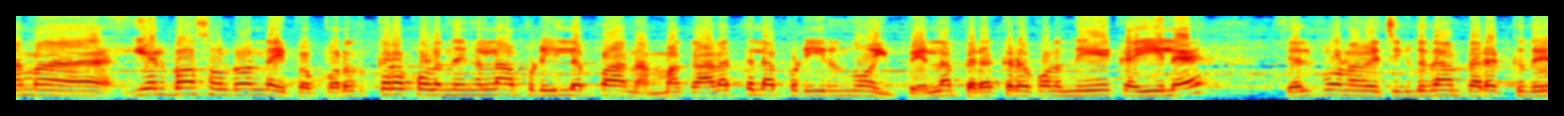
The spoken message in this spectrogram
நம்ம இயல்பாக சொல்கிறோம்ல இப்போ பிறக்கிற குழந்தைங்கள்லாம் அப்படி இல்லைப்பா. நம்ம காலத்தில் அப்படி இருந்தோம். இப்போ எல்லாம் பிறக்கிற குழந்தையே கையில் செல்ஃபோனை வச்சுக்கிட்டு தான் பிறக்குது.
